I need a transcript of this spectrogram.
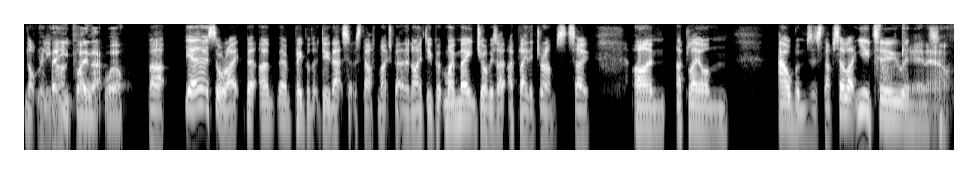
Not really Bet much, you play that well. but yeah, it's all right. But um, there are people that do that sort of stuff much better than I do. But my main job is I, I play the drums. So I'm I play on albums and stuff. So like U2 and hell.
